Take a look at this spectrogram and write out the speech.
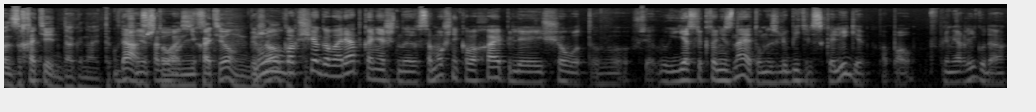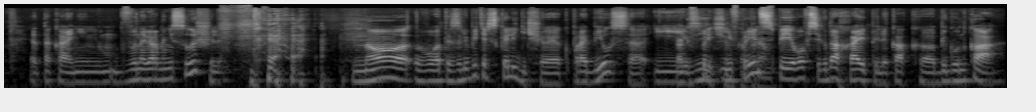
захотеть догнать. Такое да, ощущение, согласен. что он не хотел, он бежал. Ну, вообще говорят, конечно, Самошникова хайпели еще вот... В... Если кто не знает, он из любительской лиги попал в премьер-лигу, да. Это такая... Вы, наверное, не слышали? Но вот из любительской лиги человек пробился, и, в, и в принципе прям. его всегда хайпели как э, бегунка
